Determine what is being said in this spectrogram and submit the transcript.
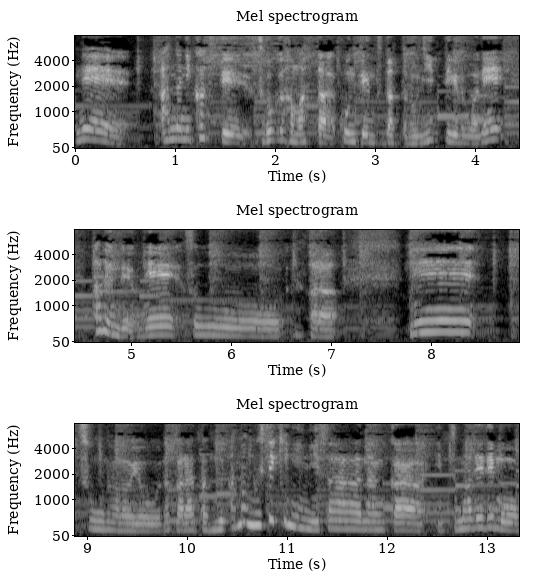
ねえ、あんなにかつてすごくハマったコンテンツだったのにっていうのはね、あるんだよね。そう。だから、ねえ、そうなのよ。だからやっぱあんま無責任にさ、なんか、いつまででも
